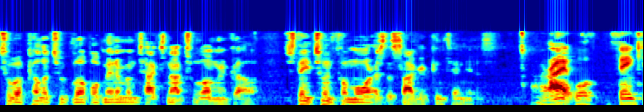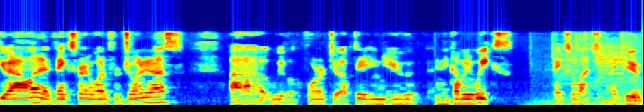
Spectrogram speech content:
to a Pillar 2 global minimum tax not too long ago. Stay tuned for more as the saga continues. All right. Well, thank you, Alan, and thanks for everyone for joining us. Uh, we look forward to updating you in the coming weeks. Thanks so much. Thank you.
